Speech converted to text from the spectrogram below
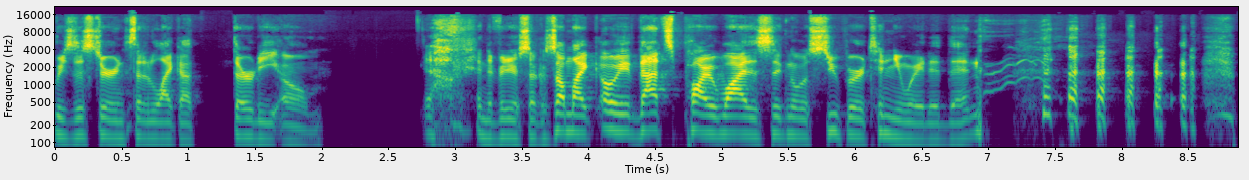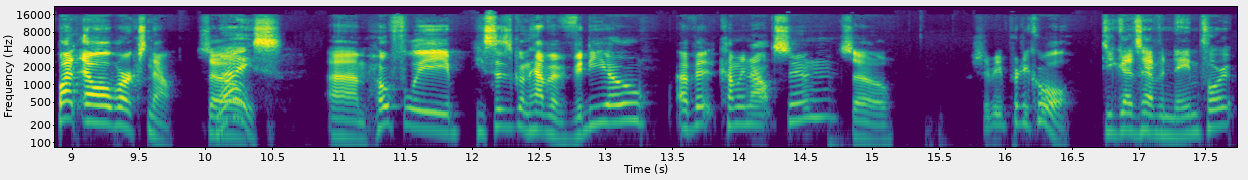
resistor instead of like a 30 ohm in the video circuit. So I'm like, oh, yeah, that's probably why the signal was super attenuated then. but it all works now. So nice. um, hopefully he says he's going to have a video of it coming out soon. So should be pretty cool. Do you guys have a name for it?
